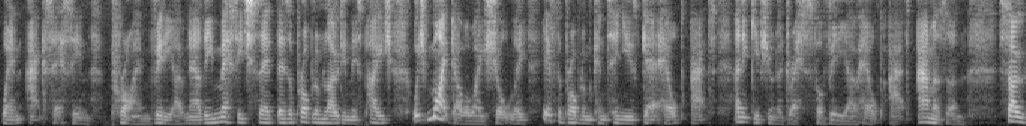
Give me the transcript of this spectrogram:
when accessing Prime Video. Now the message said there's a problem loading this page which might go away shortly. If the problem continues get help at and it gives you an address for video help at Amazon. So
